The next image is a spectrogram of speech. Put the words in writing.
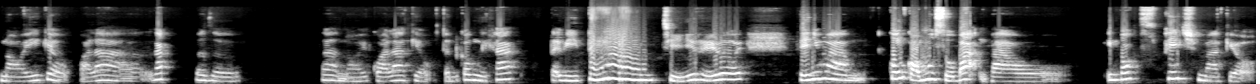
nói kiểu quá là gắt bao giờ là nói quá là kiểu tấn công người khác. Tại vì tính mình chỉ như thế thôi. Thế nhưng mà cũng có một số bạn vào inbox page mà kiểu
